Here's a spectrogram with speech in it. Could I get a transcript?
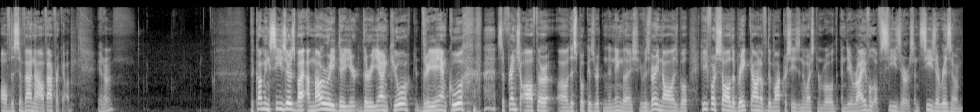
of the savanna of Africa. You know. The Coming Caesars by Amaury de Riencourt. it's a French author. Uh, this book is written in English. He was very knowledgeable. He foresaw the breakdown of democracies in the Western world and the arrival of Caesars and Caesarism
